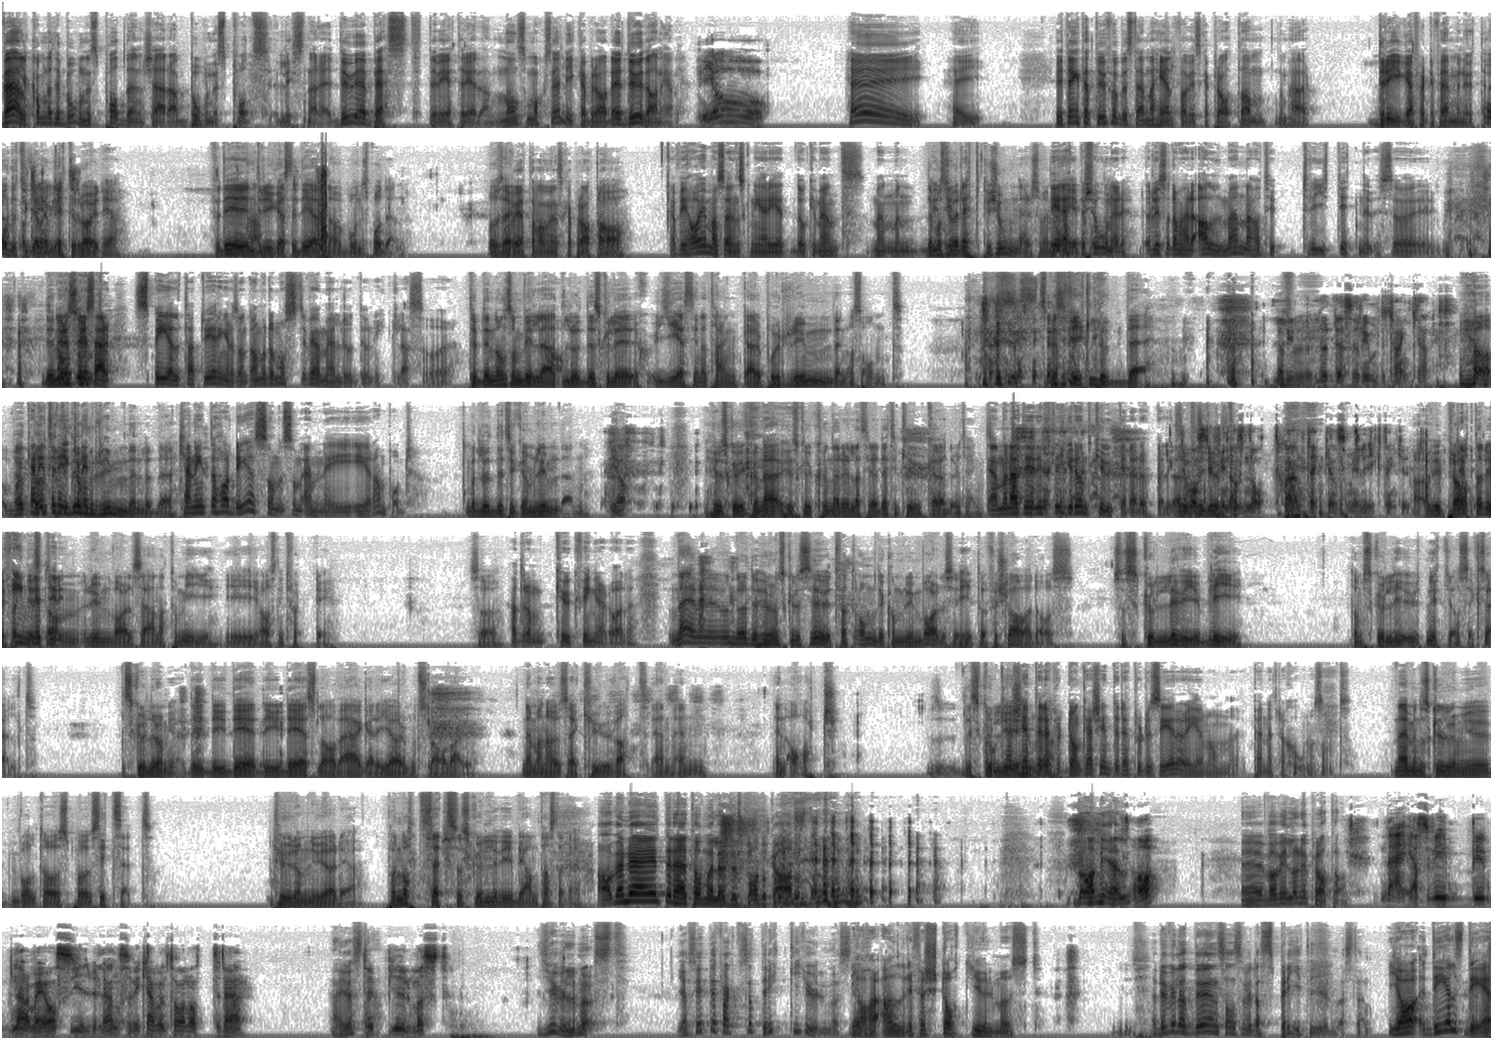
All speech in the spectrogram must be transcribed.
Välkomna till Bonuspodden kära Bonuspodds-lyssnare. Du är bäst, det vet jag redan. Någon som också är lika bra, det är du Daniel. Ja! Hej! Hej! Vi tänkte att du får bestämma helt vad vi ska prata om de här dryga 45 minuterna. Åh, det tycker jag var en jättebra idé. För det är den drygaste delen av Bonuspodden. Och Och så, veta vad vi ska prata om. ja, Ja, vi har ju massa önskningar i ett dokument, men, men det måste ju vara rätt personer som är det är med rätt personer. Och liksom de här allmänna har typ trytit nu, så... Det är Nu är någon det, som, det så här, speltatueringar och sånt, ja men då måste vi ha med Ludde och Niklas och... typ det är någon som ville att Ja. Ludde skulle ge sina tankar på rymden och sånt. Specifikt Ludde. Luddes rymdtankar. Ja, vad, Kan vad inte tycker kan du om ni- rymden Ludde? Kan ni inte ha det som, som ämne i eran podd? Vad Ludde tycker om rymden? Ja, Hur ska vi kunna, hur ska vi kunna relatera det till kukar hade du tänkt? ja men att det, det flyger runt kukar där uppe liksom. Det måste ju finnas något stjärntecken som är likt en kuk. Ja, vi pratade ju Typ faktiskt inuti- om rymdvarelseanatomi i avsnitt 40 Så Hade de kukfingrar då eller? Nej men jag undrade hur de skulle se ut för att om det kom rymdvarelser hit och förslavade oss Så skulle vi ju bli De skulle ju utnyttja oss sexuellt Det skulle de göra, det, det, är ju det, det är ju det slavägare gör mot slavar. När man har så här kuvat en, en, en art. Det skulle De ju kanske, inte hända. repro- de kanske inte reproducerar genom penetration och sånt. Nej men då skulle de ju våldta oss på sitt sätt. Hur de nu gör det. På något sätt så skulle vi ju bli antastade. Ja men nu är inte det här Tom och Luddes podcast. Daniel, Ja, eh, vad vill du prata om? nej alltså vi, vi närmar ju oss julen så vi kan väl ta något där. Ja just det, Typ julmust. julmust. Jag sitter faktiskt och dricker julmust. Jag har aldrig förstått julmust. Ja, Du vill att du är en sån som vill ha sprit i julmusten? Ja, dels det.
